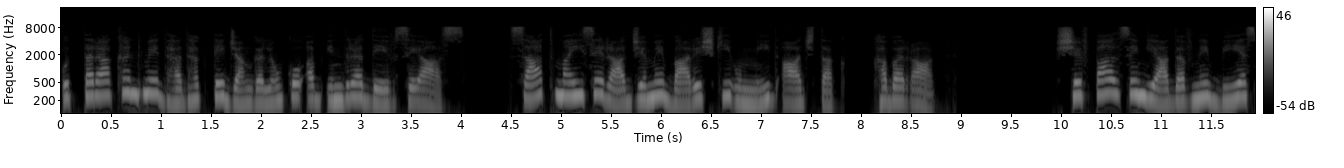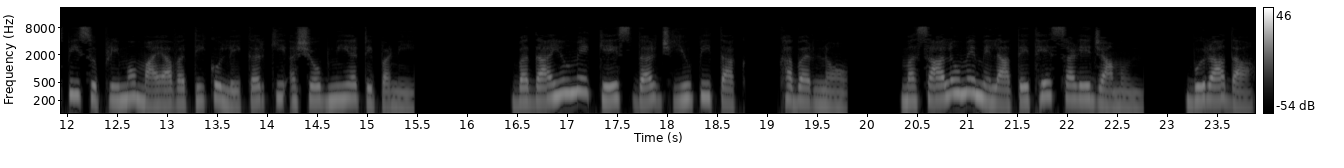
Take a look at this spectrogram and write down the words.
उत्तराखंड में धधकते जंगलों को अब इंद्रदेव से आस। सात मई से राज्य में बारिश की उम्मीद आज तक, खबर आठ। शिवपाल सिंह यादव ने बीएसपी सुप्रीमो मायावती को लेकर की अशोभनीय टिप्पणी। बदायूं में केस दर्ज यूपी तक, खबर नौ। मसालों में मिलाते थे सड़े जामुन। बुरादा।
